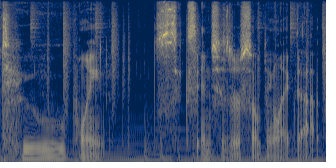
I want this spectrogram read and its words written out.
2.6 inches or something like that.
